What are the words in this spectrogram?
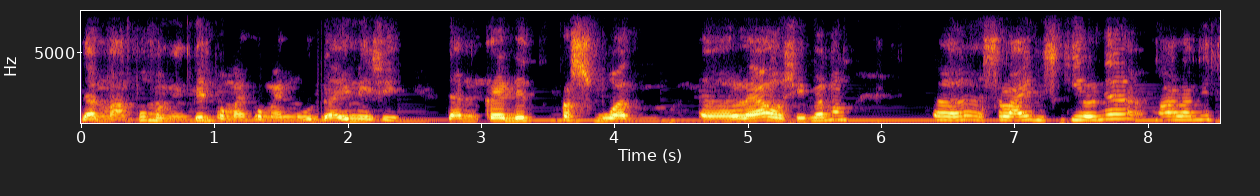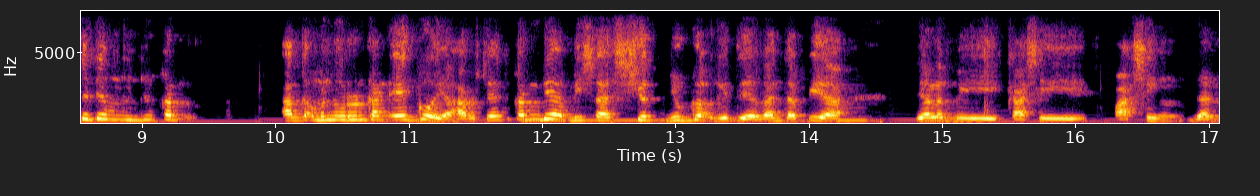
dan mampu memimpin pemain-pemain muda ini sih. Dan kredit plus buat uh, Leo sih memang uh, selain skillnya malam itu dia menunjukkan agak menurunkan ego ya. Harusnya itu kan dia bisa shoot juga gitu ya kan tapi ya dia lebih kasih passing dan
